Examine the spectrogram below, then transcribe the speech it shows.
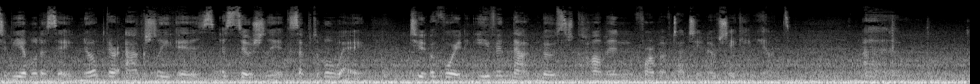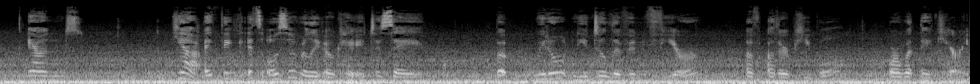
to be able to say nope there actually is a socially acceptable way to avoid even that most common form of touching of shaking hands. Um, and yeah I think it's also really okay to say but we don't need to live in fear of other people or what they carry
